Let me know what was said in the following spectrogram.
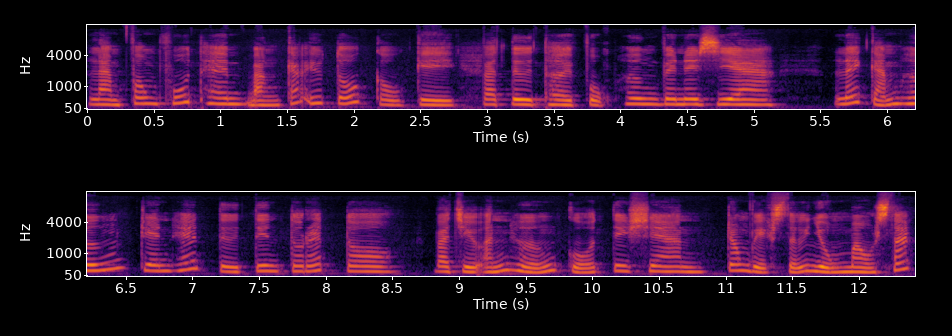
làm phong phú thêm bằng các yếu tố cầu kỳ và từ thời phục hưng Venezia, lấy cảm hứng trên hết từ Tintoretto và chịu ảnh hưởng của Titian trong việc sử dụng màu sắc.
